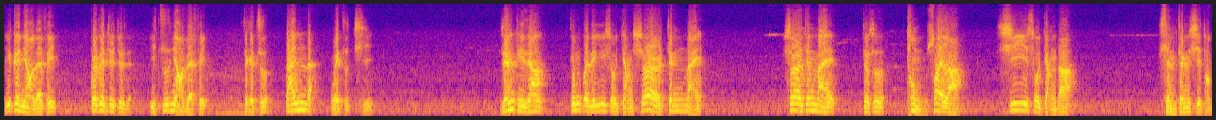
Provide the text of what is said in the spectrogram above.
一个鸟在飞，规规矩矩的一只鸟在飞。这个字单的为之齐。人体上，中国的医学讲十二经脉，十二经脉就是统帅了西医所讲的神经系统、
